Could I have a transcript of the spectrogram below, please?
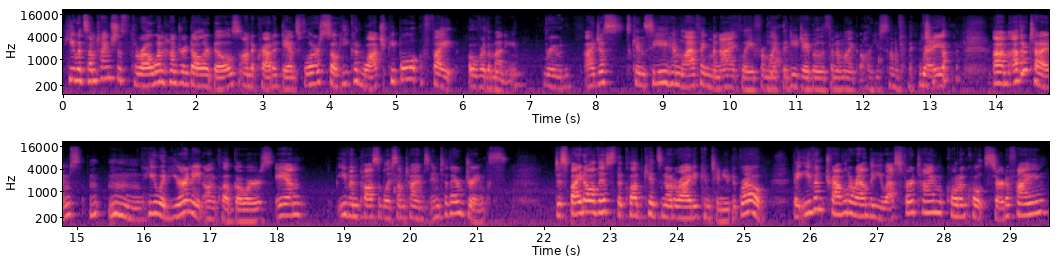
He would sometimes just throw $100 bills onto crowded dance floors so he could watch people fight over the money. rude I just can see him laughing maniacally from like the DJ booth, and I'm like, oh, you son of a bitch. Right. um, other times, he would urinate on club goers and even possibly sometimes into their drinks. Despite all this, the club kids' notoriety continued to grow. They even traveled around the U.S. for a time, quote unquote, certifying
